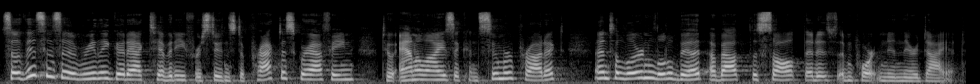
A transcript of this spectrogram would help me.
So this is a really good activity for students to practice graphing, to analyze a consumer product, and to learn a little bit about the salt that is important in their diet.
